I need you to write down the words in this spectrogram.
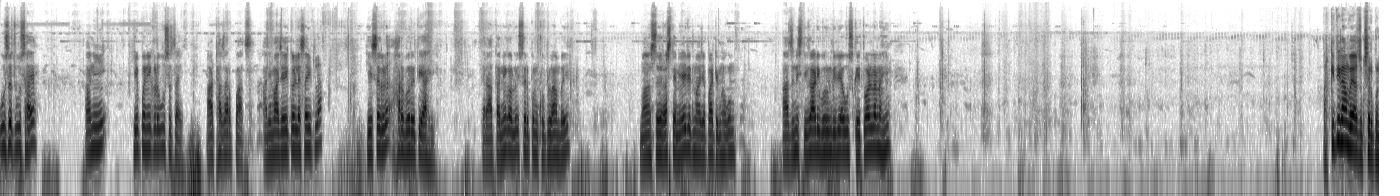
ऊसच ऊस आहे. आणि हे पण इकडं ऊसच आहे. आठ हजार पाच. आणि माझ्या इकडल्या साईडला हे सगळं हरभरती ते आहे. तर आता निघालोय सर पण खूप लांब आहे. माणसं रस्त्याने यायलेत माझ्या पाठीमागून. आज नुसती गाडी भरून दिली आहे, ऊस काही तोडला नाही. अरे किती लांब आहे अजून सरपण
